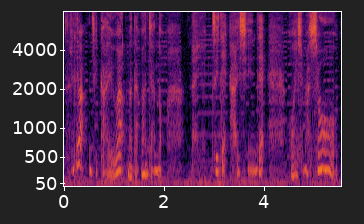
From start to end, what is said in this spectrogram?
それでは次回はまたワンちゃんの内容について配信でお会いしましょう。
